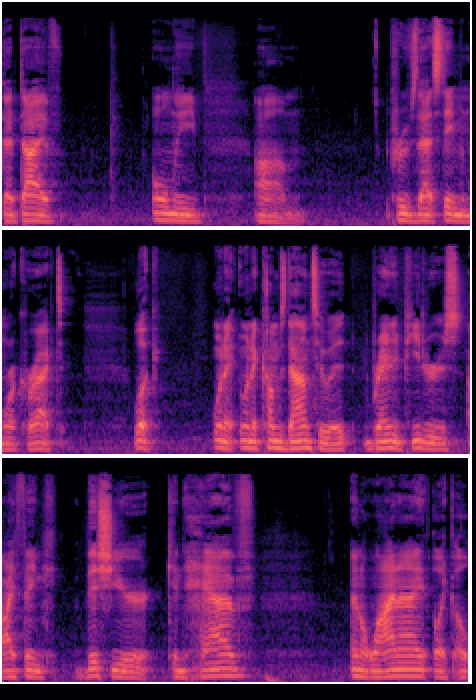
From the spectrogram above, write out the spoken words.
that dive only um, proves that statement more correct look when it when it comes down to it brandon peters i think this year can have an Illini like a,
